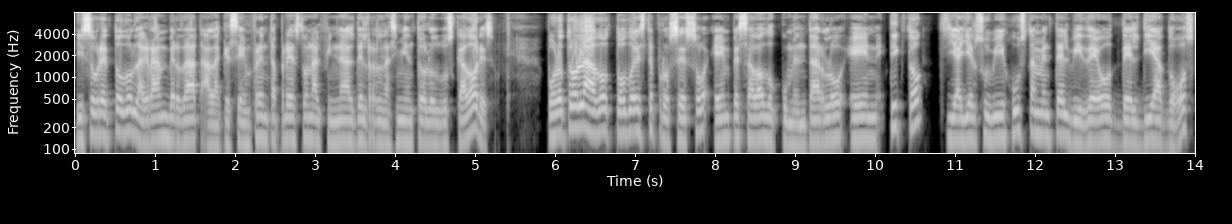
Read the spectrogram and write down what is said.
y sobre todo la gran verdad a la que se enfrenta Preston al final del renacimiento de los buscadores. Por otro lado, todo este proceso he empezado a documentarlo en TikTok y ayer subí justamente el video del día 2.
